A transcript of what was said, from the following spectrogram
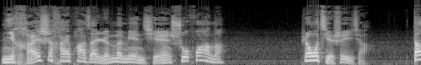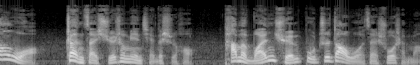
你还是害怕在人们面前说话呢？让我解释一下，当我站在学生面前的时候，他们完全不知道我在说什么，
